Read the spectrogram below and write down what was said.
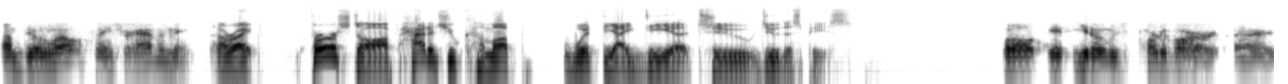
I'm doing well. Thanks for having me. All right. First off, how did you come up with the idea to do this piece? Well, it, you know, it was part of our uh,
